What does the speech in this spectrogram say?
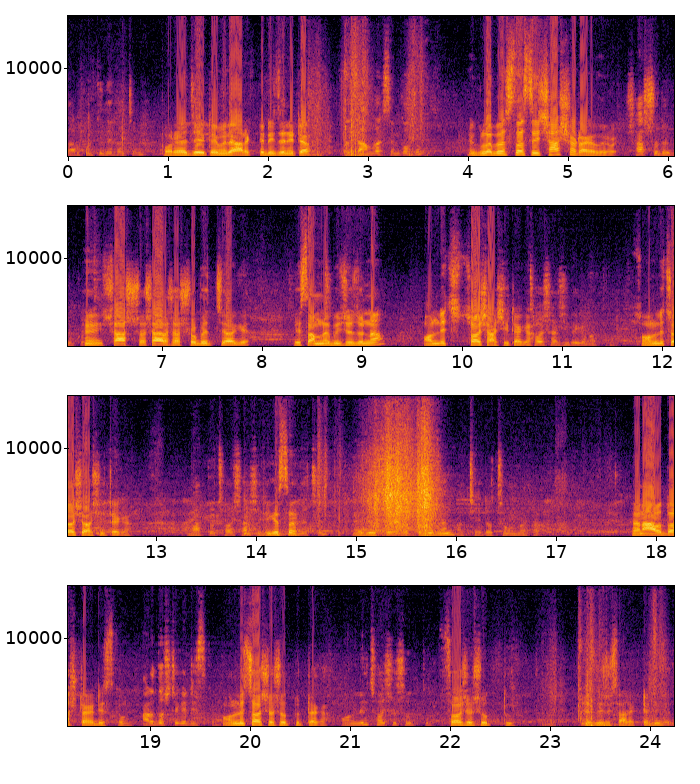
তারপর কি দেখাচ্ছেন? পরে যে এটা মেরে আরেকটা ডিজাইন এটা দাম রাখছেন কত? এগুলো ব্যস্ত আছে সাতশো টাকা করে। সাতশো টাকা হ্যাঁ সাতশো সাড়ে সাতশো বেচছে আগে। এই সামনে বিষয়ের জন্য অনলি ছয়শো আশি টাকা। ছয়শো আশি টাকা মাত্র। অনলি ছয়শো আশি টাকা। মাত্র ছয়শো আশি ঠিক আছে? আচ্ছা এটা হচ্ছে ওন্নাটা। এখানে আরও দশ টাকা ডিসকাউন্ট আরও দশ টাকা ডিসকাউন্ট অনলি ছয়শো সত্তর টাকা। অনলি ছয়শো সত্তর। ছয়শো সত্তর। এই যে হচ্ছে আরেকটা ডিজাইন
